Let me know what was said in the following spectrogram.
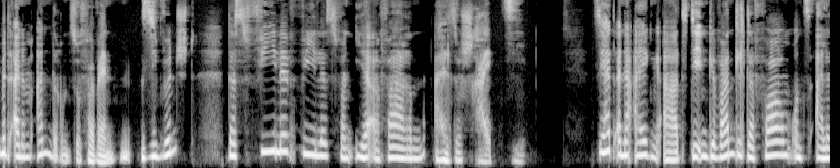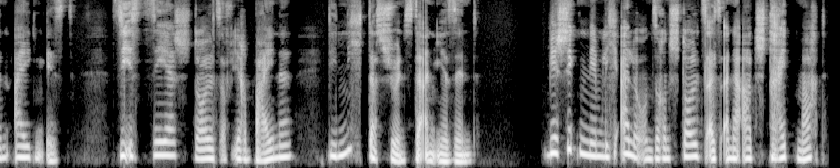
mit einem anderen zu verwenden. Sie wünscht, dass viele vieles von ihr erfahren, also schreibt sie. Sie hat eine Eigenart, die in gewandelter Form uns allen eigen ist. Sie ist sehr stolz auf ihre Beine, die nicht das Schönste an ihr sind. Wir schicken nämlich alle unseren Stolz als eine Art Streitmacht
